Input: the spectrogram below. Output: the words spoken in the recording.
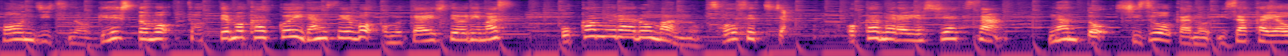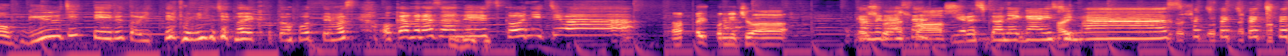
本日のゲストもとってもかっこいい男性をお迎えしております。岡村ロマンの創設者岡村義明さん。なんと静岡の居酒屋を牛耳っていると言ってもいいんじゃないかと思っています。岡村さんです。こんにちははい、こんにちは。岡村さん、よろしくお願いします。パチパチパチパ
